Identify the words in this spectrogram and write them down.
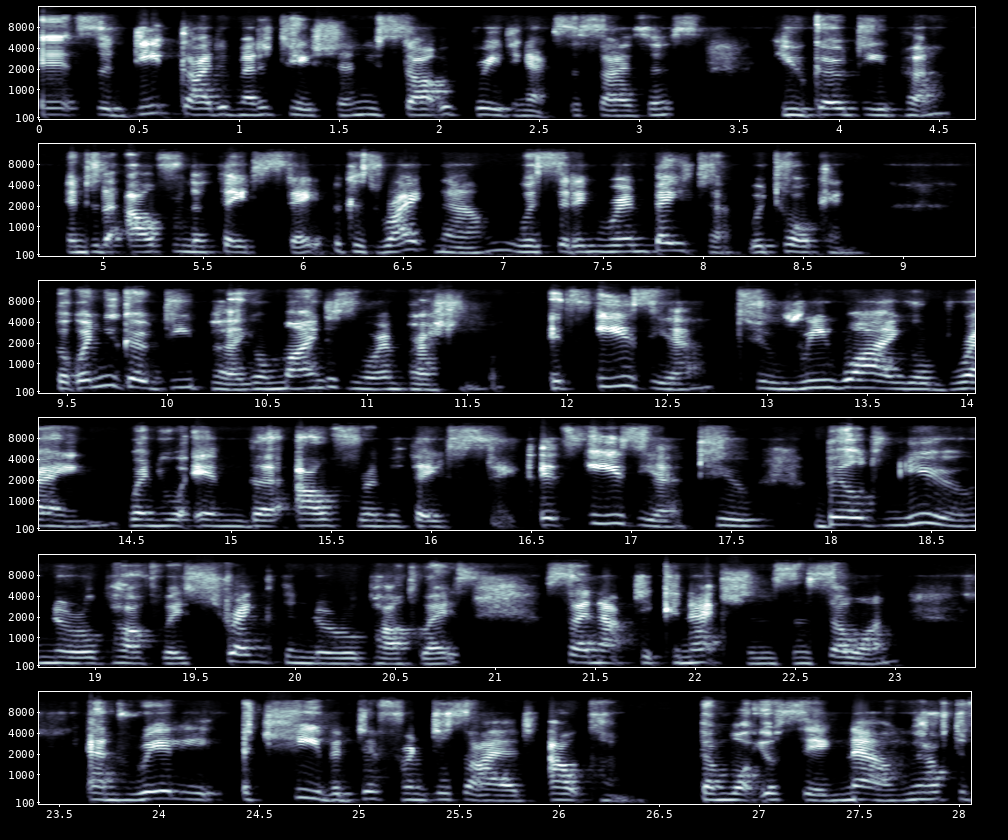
It's a deep guided meditation. You start with breathing exercises, you go deeper, into the alpha and the theta state because right now we're sitting, we're in beta, we're talking. But when you go deeper, your mind is more impressionable. It's easier to rewire your brain when you're in the alpha and the theta state. It's easier to build new neural pathways, strengthen neural pathways, synaptic connections, and so on, and really achieve a different desired outcome than what you're seeing now. You have to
